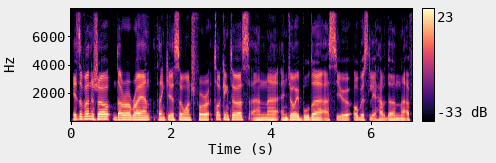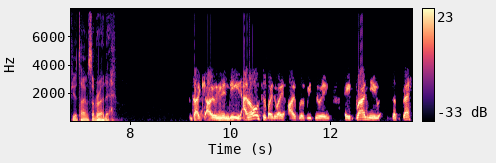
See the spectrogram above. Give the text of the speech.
It's a funny show. Dara Ó Briain, thank you so much for talking to us and uh, enjoy Bodø as you obviously have done a few times already. I, indeed. And also, by the way, I will be doing a brand new, the best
